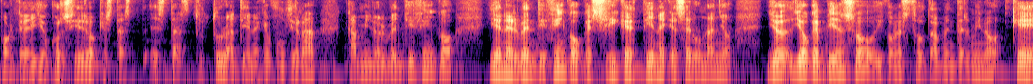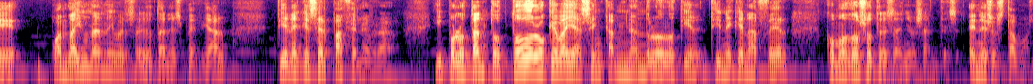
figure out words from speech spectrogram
porque yo considero que esta, esta estructura tiene que funcionar camino el 25 y en el 25 que sí que tiene que ser un año. Yo, yo que pienso, y con esto también termino, que cuando hay un aniversario tan especial, tiene que ser para celebrar. Y por lo tanto, todo lo que vayas encaminándolo lo tiene, tiene que nacer como dos o tres años antes. En eso estamos.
